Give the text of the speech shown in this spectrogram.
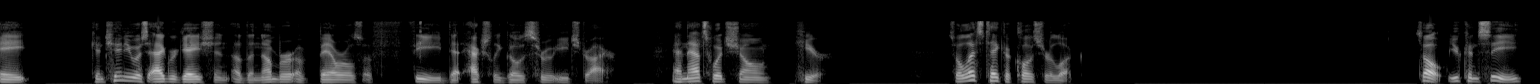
a continuous aggregation of the number of barrels of feed that actually goes through each dryer. And that's what's shown here. So let's take a closer look. So you can see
